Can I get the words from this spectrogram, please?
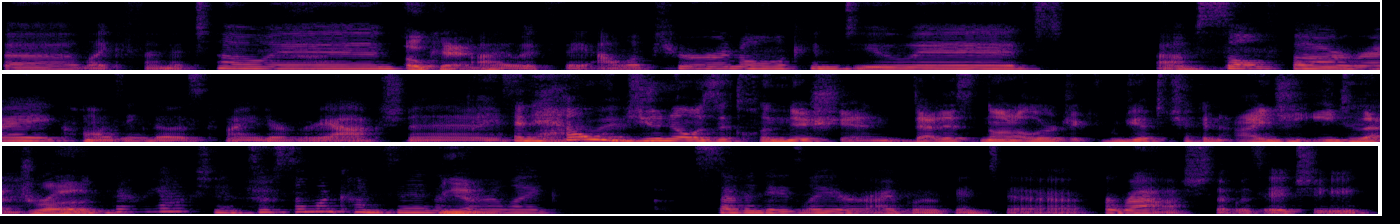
the like phenytoin. okay, I would say allopurinol can do it. Um, sulfa, right, causing those kind of reactions. and how would you know as a clinician that it's non-allergic? Would you have to check an IgE to that drug? the reaction. So if someone comes in and Yeah. they're like, seven days later, I broke into a rash that was itchy.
